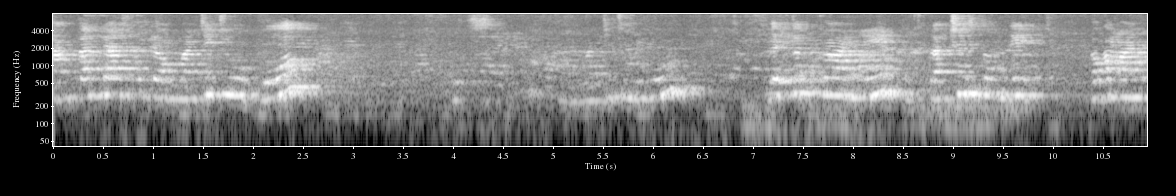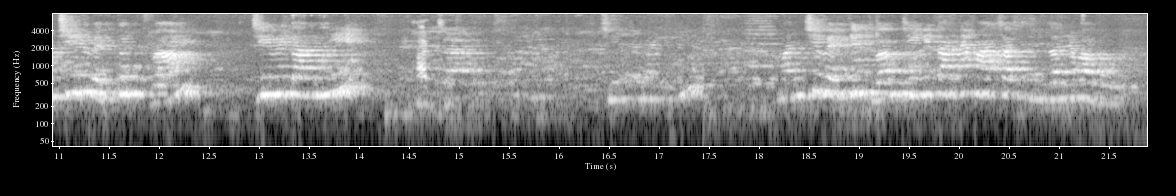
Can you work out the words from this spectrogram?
అంతం చేస్తుంది ఒక మంచి చూపు. మంచి చూపు. వ్యక్తిత్వాన్ని రక్షిస్తుంది. ఒక మంచి వ్యక్తిత్వం జీవితాన్ని జీవితాన్ని మంచి వ్యక్తిత్వం జీవితాన్నే మార్చేస్తుంది ధన్యవాదాలు.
